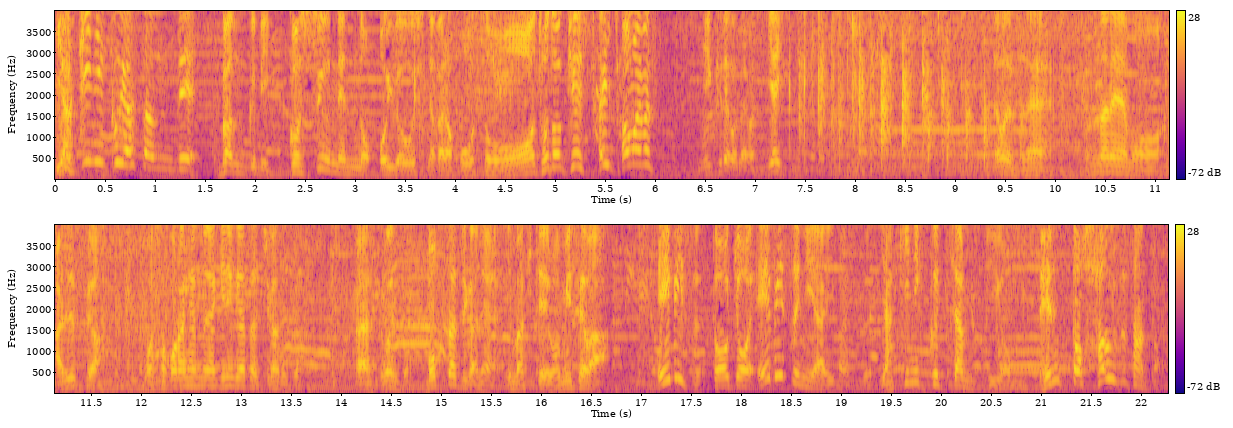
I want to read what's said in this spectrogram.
焼肉屋さんで番組5周年のお祝いをしながら放送をお届けしたいと思います。肉でございます。イェイ。でもですねこんなねもうあれですよ。もうそこら辺の焼肉屋とは違うんですよ。はいすごいんですよ。僕たちがね今来ているお店は恵比寿東京恵比寿にあります焼肉チャンピオンペントハウスさんと。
